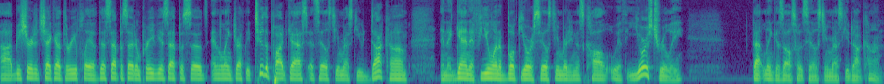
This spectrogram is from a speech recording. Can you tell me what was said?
Uh, be sure to check out the replay of this episode and previous episodes and the link directly to the podcast at salesteamrescue.com. And again, if you want to book your sales team readiness call with yours truly, that link is also at salesteamrescue.com.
